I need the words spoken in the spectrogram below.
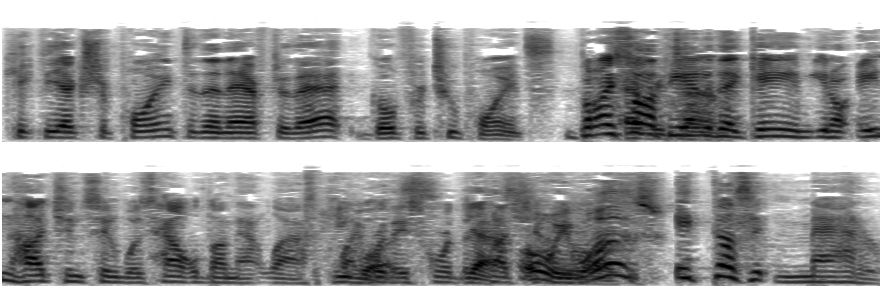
Kick the extra point, and then after that, go for two points. But I saw at every the end of that game, you know, Aidan Hutchinson was held on that last play where they scored the Yes. touchdown. Oh, he was. It doesn't matter.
